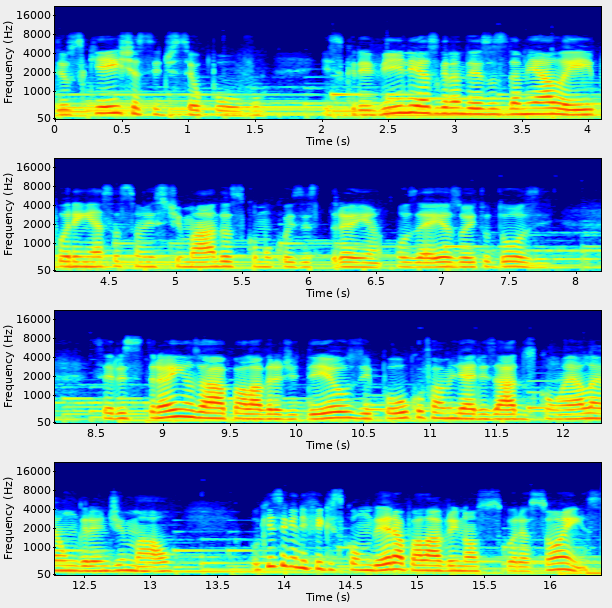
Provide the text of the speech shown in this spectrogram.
Deus queixa-se de seu povo. Escrevi-lhe as grandezas da minha lei, porém essas são estimadas como coisa estranha. Oséias 8:12. Ser estranhos à palavra de Deus e pouco familiarizados com ela é um grande mal. O que significa esconder a palavra em nossos corações?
